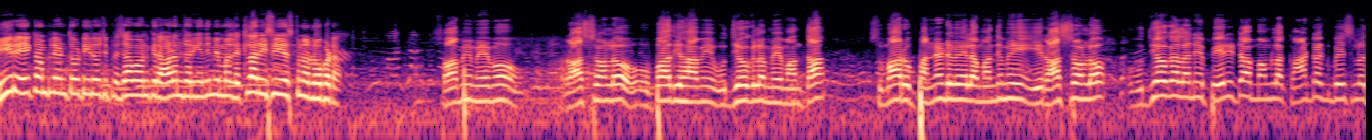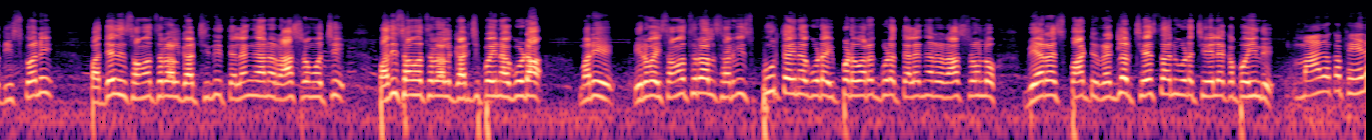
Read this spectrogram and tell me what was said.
మీరు ఏ కంప్లైంట్ తోటి ఈరోజు ప్రజాభవన్కి రావడం జరిగింది? మిమ్మల్ని ఎట్లా రిసీవ్ చేసుకున్నారు లోపల? స్వామి మేము రాష్ట్రంలో ఉపాధి హామీ ఉద్యోగులం మేమంతా. సుమారు పన్నెండు వేల మంది ఈ రాష్ట్రంలో ఉద్యోగాలనే పేరిట మమ్మల్ని కాంట్రాక్ట్ బేస్లో తీసుకొని పద్దెనిమిది సంవత్సరాలు గడిచింది. తెలంగాణ రాష్ట్రం వచ్చి పది సంవత్సరాలు గడిచిపోయినా కూడా మరి ఇరవై సంవత్సరాల సర్వీస్ పూర్తయినా కూడా ఇప్పటి వరకు కూడా తెలంగాణ రాష్ట్రంలో బీఆర్ఎస్ పార్టీ రెగ్యులర్ చేస్తాను కూడా చేయలేకపోయింది. మాదొక పేద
